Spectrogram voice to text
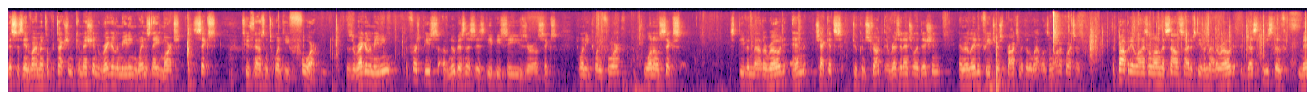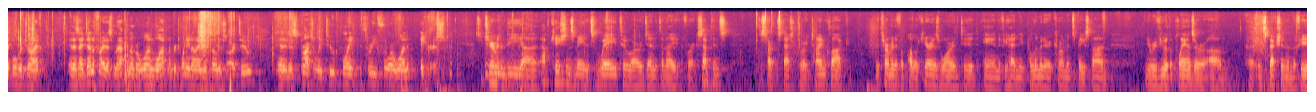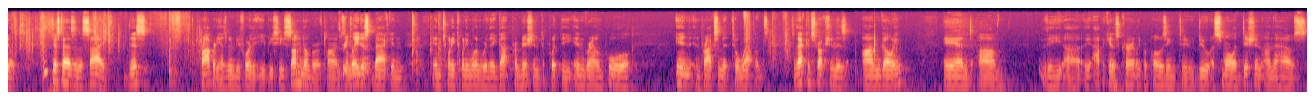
This is the Environmental Protection Commission, regular meeting Wednesday, March 6, 2024. This is a regular meeting. The first piece of new business is EPC 06-2024, 106 Stephen Mather Road, N. Checketts, to construct a residential addition and related features proximate to the wetlands and watercourses. The property lies along the south side of Stephen Mather Road, just east of Maplewood Drive, and is identified as map number one, lot number 29. The zone is R2, and it is approximately 2.341 acres. Mr. Chairman, the uh, application's made its way to our agenda tonight for acceptance, to start the statutory time clock, determine if a public hearing is warranted, and if you had any preliminary comments based on your review of the plans or um, uh, inspection in the field. Just as an aside, this property has been before the EPC some number of times. Three The times, latest back in, in 2021, where they got permission to put the in-ground pool in and proximate to wetlands. So that construction is ongoing, and um, the uh, the applicant is currently proposing to do a small addition on the house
